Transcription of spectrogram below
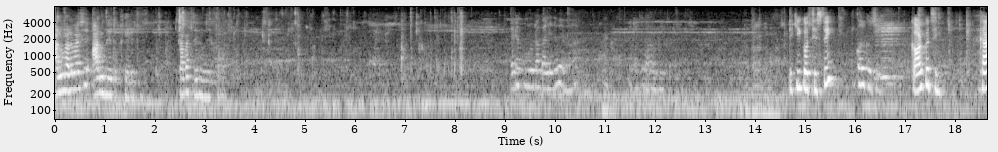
আলু ভালোবাসি আলু দিয়ে তো খেয়ে দেখি তারপর চিকেন দিয়ে খাব। এটা পুরোটা গালি দেবে কি করছিস তুই কল করছি কর করছি খা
